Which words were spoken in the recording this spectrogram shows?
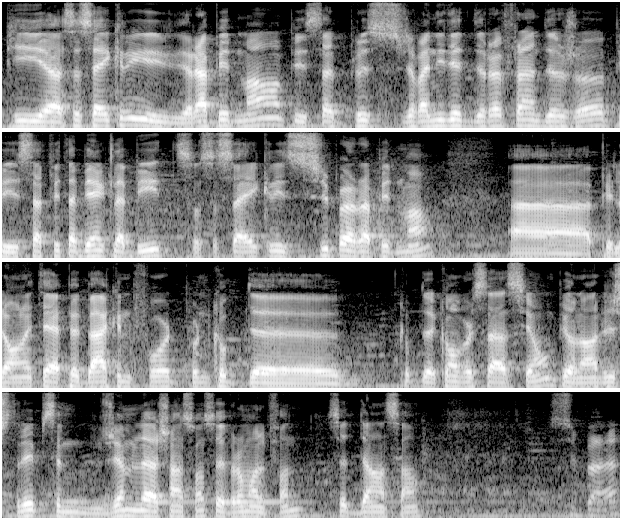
Puis euh, ça s'est écrit rapidement, puis ça, plus, j'avais une idée de refrain déjà, puis ça fitait bien avec la beat, ça s'est écrit super rapidement. Euh, puis là, on était un peu back and forth pour une couple de, couple de conversations, puis on a enregistré, puis j'aime la chanson, c'est vraiment le fun, c'est dansant. Super.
